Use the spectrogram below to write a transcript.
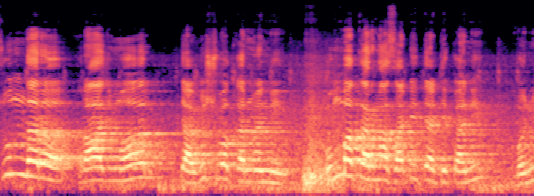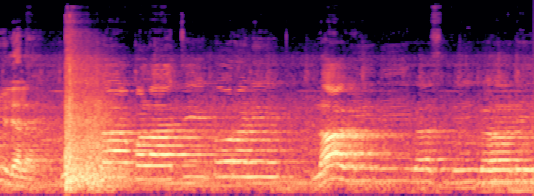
सुंदर राजमहल त्या विश्वकर्म्यांनी कुंभकर्णासाठी त्या ठिकाणी बनविलेला आहे. फळाची तोरणी लाविली रस्ती गहणी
